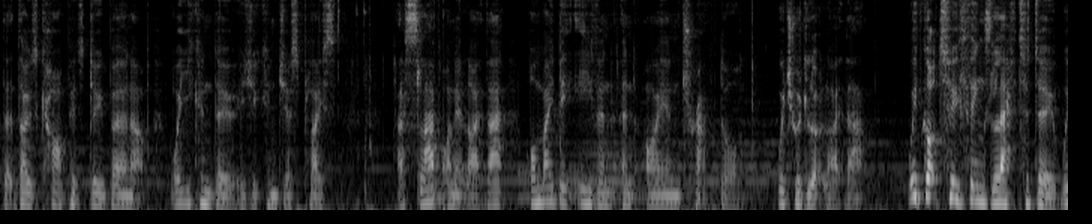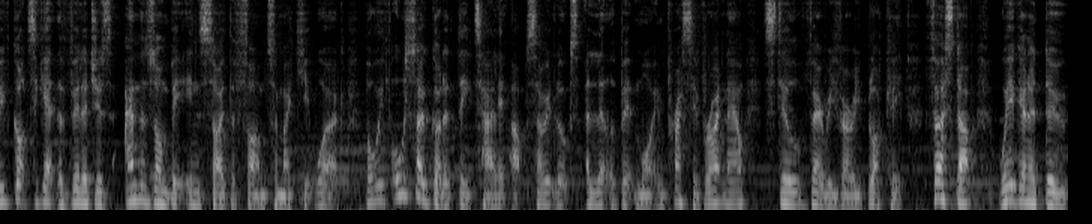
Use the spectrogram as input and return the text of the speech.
that those carpets do burn up, what you can do is you can just place a slab on it like that, or maybe even an iron trapdoor, which would look like that. We've got two things left to do. We've got to get the villagers and the zombie inside the farm to make it work, but we've also got to detail it up so it looks a little bit more impressive. Right now, still very, very blocky. First up, we're going to do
